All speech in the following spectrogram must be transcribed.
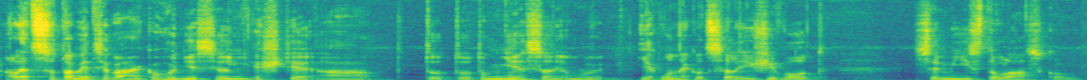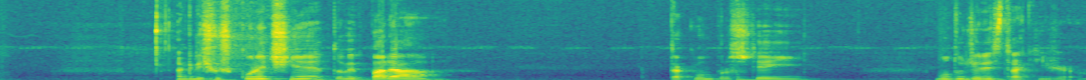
Ale co tam je třeba jako hodně silný ještě a to, to, to mě silně omluví, jak on jako celý život se míjí s tou láskou. A když už konečně to vypadá, tak on prostě jí, on tu Jenny ztratí, že jo.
